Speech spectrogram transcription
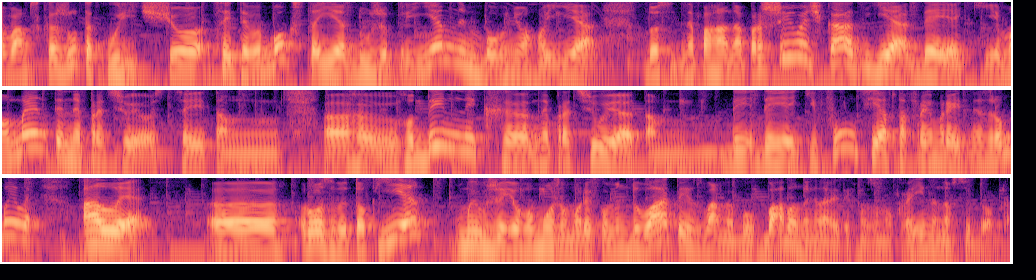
вам скажу таку річ, що цей ТВ-бокс стає дуже приємним, бо в нього є досить непогана прошивочка, є деякі моменти, не працює ось цей там годинник, не працює там деякі функції, автофреймрейт не зробили. Але розвиток є. Ми вже його можемо рекомендувати. З вами був Баба, на Технозон України. На все добре.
